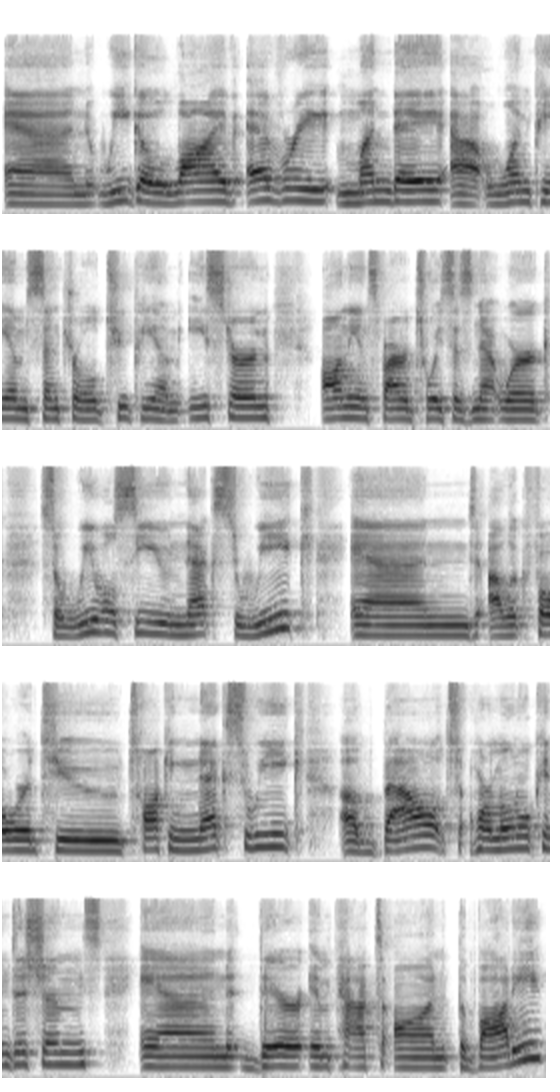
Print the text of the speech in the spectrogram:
And we go live every Monday at 1 p.m. Central, 2 p.m. Eastern on the Inspired Choices Network. So we will see you next week. And I look forward to talking next week about hormonal conditions and their impact on the body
